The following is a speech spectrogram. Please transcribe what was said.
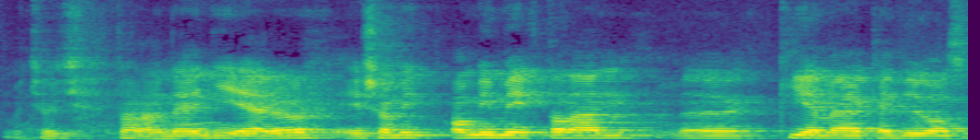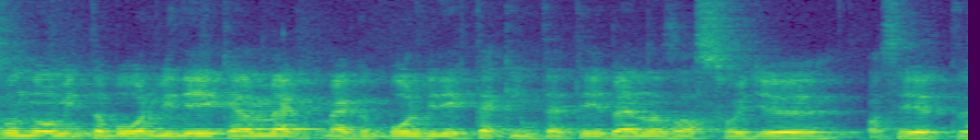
Úgyhogy talán ennyi erről, és ami, ami még talán kiemelkedő, azt gondolom itt a borvidéken, meg, meg borvidék tekintetében az az, hogy azért e,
